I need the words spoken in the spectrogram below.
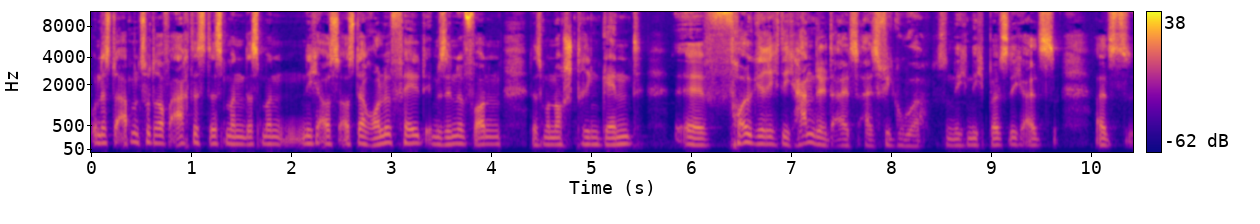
Und dass du ab und zu darauf achtest, dass man, dass man nicht aus, aus der Rolle fällt im Sinne von, dass man noch stringent, äh, folgerichtig handelt als, als Figur. Dass du nicht, nicht plötzlich als, als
